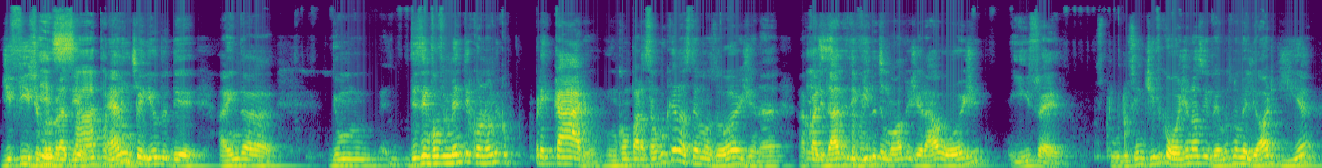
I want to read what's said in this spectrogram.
difícil para o Brasil. Era um período de ainda de um desenvolvimento econômico precário em comparação com o que nós temos hoje, né? A qualidade Exatamente. de vida de modo geral hoje, e isso é estudo científico, hoje nós vivemos no melhor dia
